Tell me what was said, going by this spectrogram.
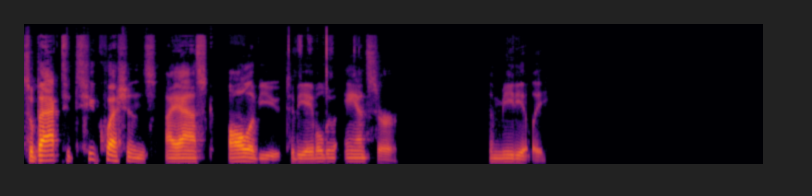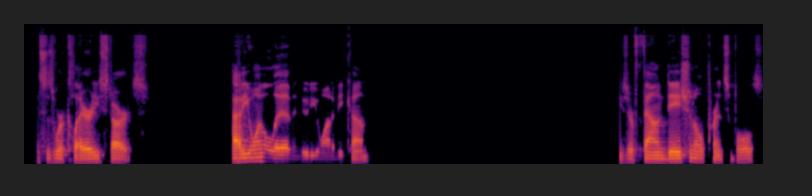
So, back to two questions I ask all of you to be able to answer immediately. This is where clarity starts. How do you want to live and who do you want to become? These are foundational principles.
